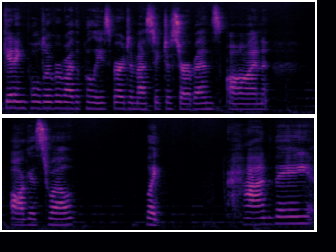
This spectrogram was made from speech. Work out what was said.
getting pulled over by the police for a domestic disturbance on August 12th, like, had they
